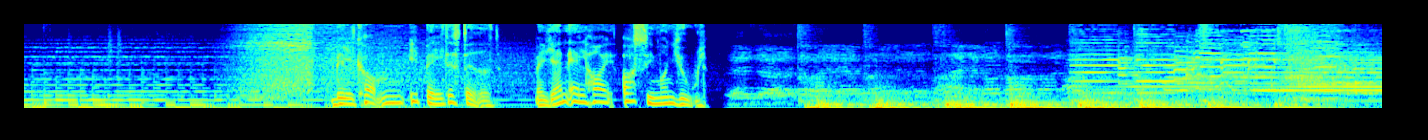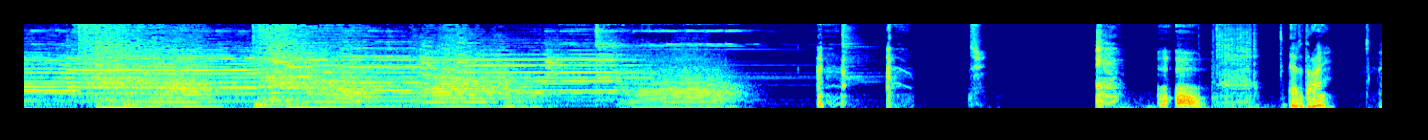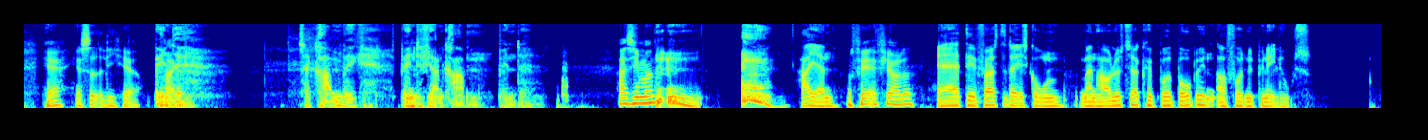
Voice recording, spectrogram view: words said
Velkommen i Bæltestedet med Jan Elhøj og Simon Jul. Er det dig? Ja, jeg sidder lige her. Bente. Hej. Tag krabben væk. Bente, fjern krabben. Bente. Hej Simon. Hej Jan. Er feriefjollet? Ja, det er første dag i skolen. Man har jo lyst til at købe både bogbind og få et nyt penalhus.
